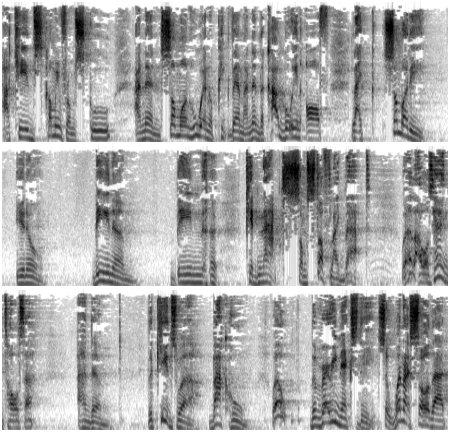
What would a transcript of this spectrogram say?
our kids coming from school and then someone who went to pick them and then the car going off like somebody, you know, being, um, being kidnapped, some stuff like that. Well, I was here in Tulsa and um, the kids were back home. Well, the very next day, so when I saw that,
